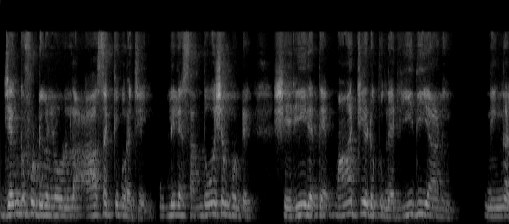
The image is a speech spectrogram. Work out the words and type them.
ജങ്ക് ഫുഡുകളിലുള്ള ആസക്തി കുറച്ച് ഉള്ളിലെ സന്തോഷം കൊണ്ട് ശരീരത്തെ മാറ്റിയെടുക്കുന്ന രീതിയാണ് നിങ്ങൾ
